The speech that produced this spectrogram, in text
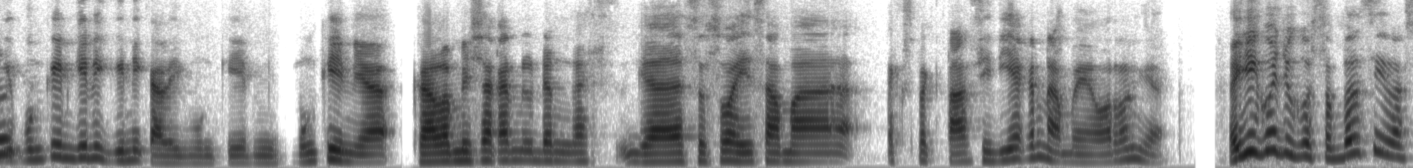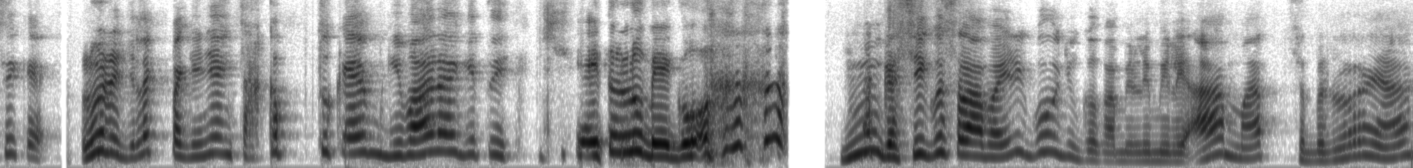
gini, mungkin gini gini kali, mungkin mungkin ya. Kalau misalkan udah nggak nggak sesuai sama ekspektasi dia kan namanya orang ya. Lagi gue juga sebel sih pasti kayak lu udah jelek pengennya yang cakep tuh kayak gimana gitu. ya itu lu bego. Enggak sih gue selama ini gue juga nggak milih-milih amat sebenarnya.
